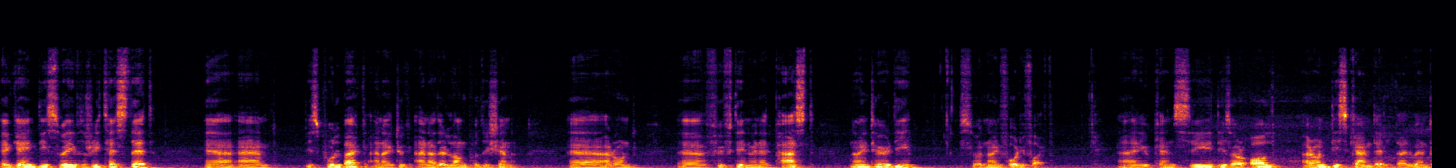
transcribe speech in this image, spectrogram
Again, this wave retested uh, and this pullback and I took another long position uh, around uh, 15 minutes past 9.30, so 9.45. And you can see these are all around this candle that went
